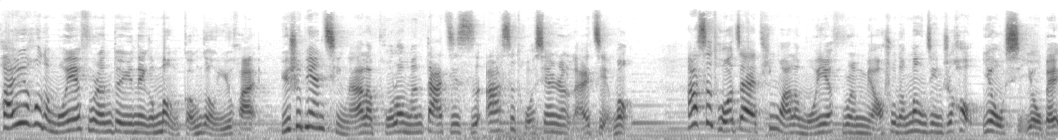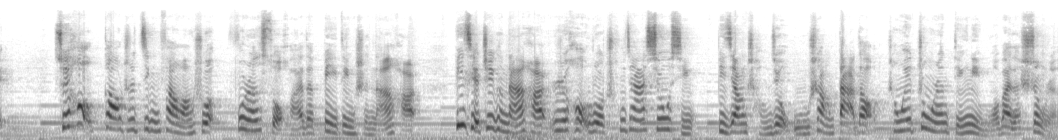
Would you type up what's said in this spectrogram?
怀孕后的摩耶夫人对于那个梦耿耿于怀，于是便请来了婆罗门大祭司阿斯陀仙人来解梦。阿斯陀在听完了摩耶夫人描述的梦境之后，又喜又悲。随后告知净饭王说，夫人所怀的必定是男孩。并且这个男孩日后若出家修行，必将成就无上大道，成为众人顶礼膜拜的圣人。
